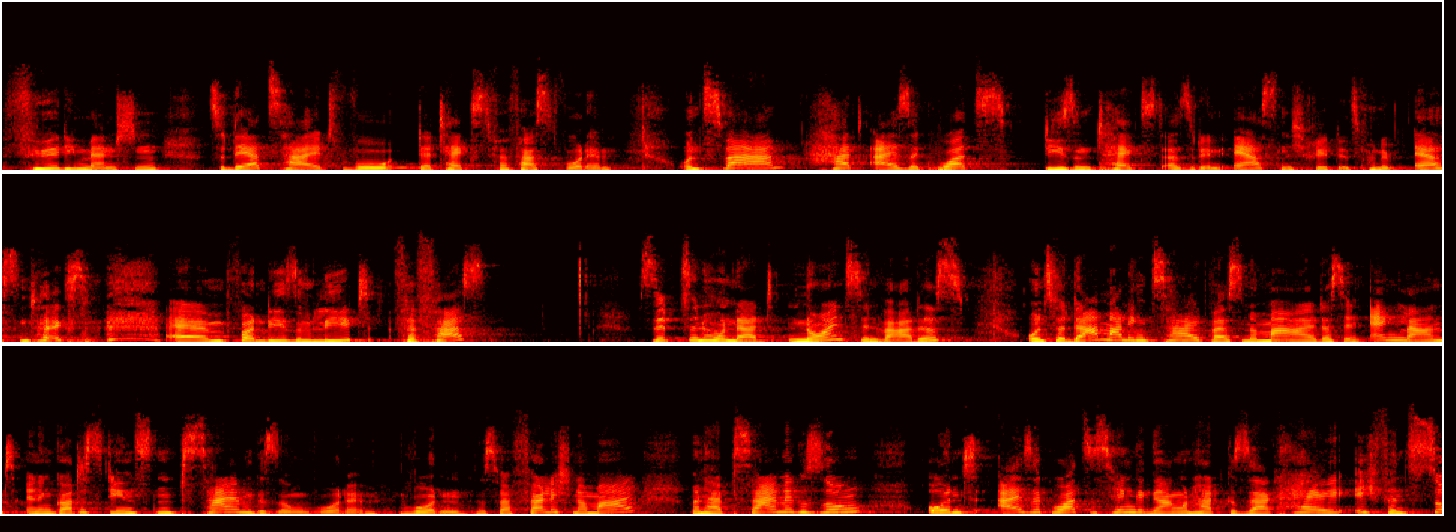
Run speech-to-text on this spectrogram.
für die Menschen zu der Zeit, wo der Text verfasst wurde. Und zwar hat Isaac Watts diesen Text, also den ersten, ich rede jetzt von dem ersten Text ähm, von diesem Lied, verfasst 1719 war das. Und zur damaligen Zeit war es normal, dass in England in den Gottesdiensten Psalmen gesungen wurde, wurden. Das war völlig normal. Man hat Psalme gesungen und Isaac Watts ist hingegangen und hat gesagt, hey, ich finde es so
